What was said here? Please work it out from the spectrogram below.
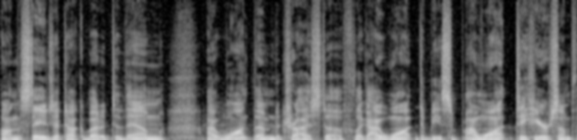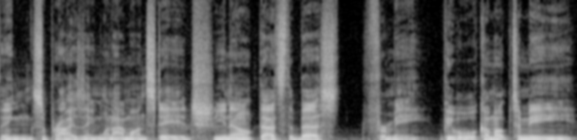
on the stage i talk about it to them. I want them to try stuff. Like i want to be i want to hear something surprising when i'm on stage you know? That's the best for me people will come up to me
